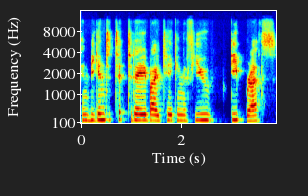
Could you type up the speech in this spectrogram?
and begin to today by taking a few deep breaths.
